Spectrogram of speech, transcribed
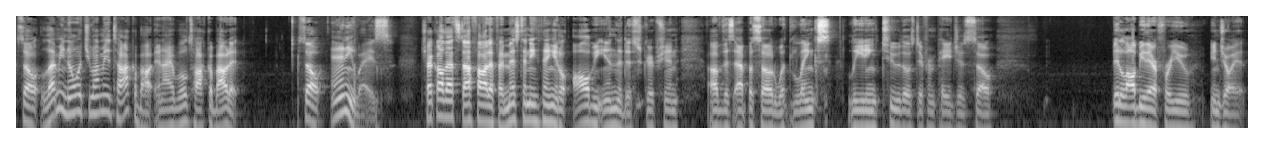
So let me know what you want me to talk about, and I will talk about it. So, anyways, check all that stuff out. If I missed anything, it'll all be in the description of this episode with links leading to those different pages. So, it'll all be there for you. Enjoy it.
